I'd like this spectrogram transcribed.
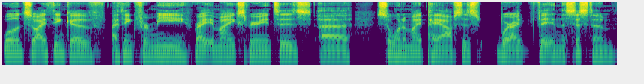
Well, and so I think of, I think for me, right, in my experiences, uh, so one of my payoffs is where I fit in the system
